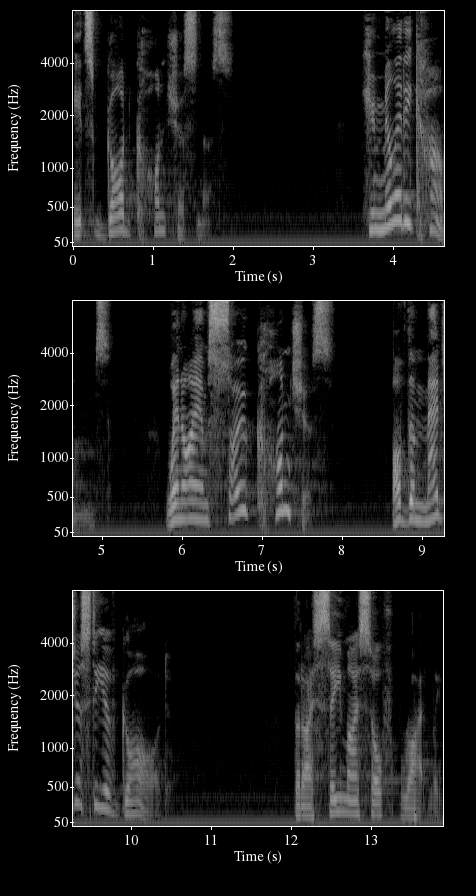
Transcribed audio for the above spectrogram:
it's God consciousness. Humility comes when I am so conscious of the majesty of God that I see myself rightly.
